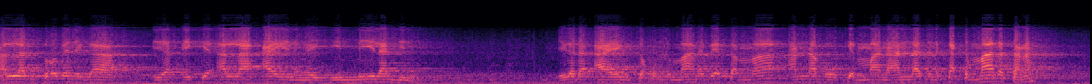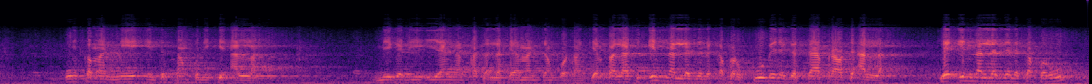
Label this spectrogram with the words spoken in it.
Allah to toroɓene ga ike allah ayene ngay ji milandini igada ayen cohunde mana ɓe kamma annabo ke mana annadene katta mana tana kun kaman ni inte sankuni ki allah. Mi gadi iyangan katalla heman canko tan ken pallati inna alladina kafaru kuɓene ga kafrawte allah. Ke inna alladina kafaru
